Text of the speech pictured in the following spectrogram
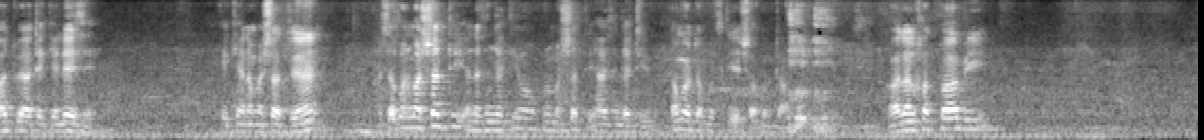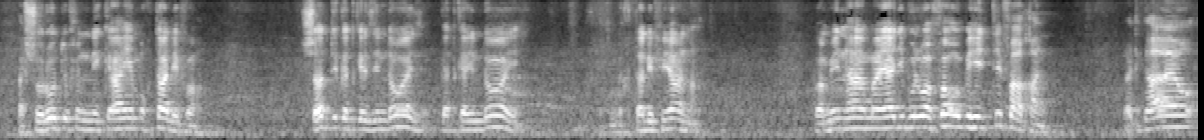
watu yatekeleze ikiana masharti eh? Sasa kuna masharti yanazingatiwa, kuna masharti hayazingatiwi, kama utakusikia inshallah taala. Qala al-Khattabi ashurutu fi nikahi mukhtalifa, sharti katika hizi ndoa katika ndoa zimekhtalifiana. Faminha ma yajibu alwafau bihi ittifaqan, katika hayo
